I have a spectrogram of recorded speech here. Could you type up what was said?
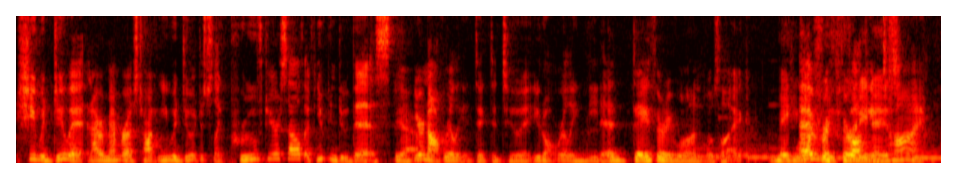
she would do it. And I remember us talking, you would do it just to like prove to yourself if you can do this, Yeah. you're not really addicted to it. You don't really need it. And day 31 was like making up for 30 fucking days. time.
